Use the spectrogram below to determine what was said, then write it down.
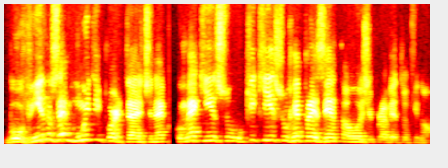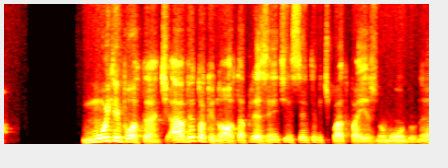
bovinos é muito importante, né? Como é que isso, o que, que isso representa hoje para a Vetoquinol? Muito importante. A Vetoquinol está presente em 124 países no mundo, né?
